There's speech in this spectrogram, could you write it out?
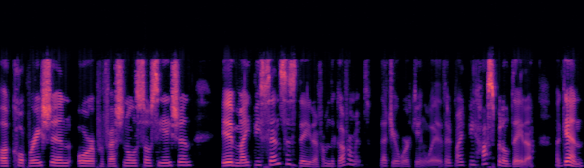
a corporation or a professional association. It might be census data from the government that you're working with. It might be hospital data. Again,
